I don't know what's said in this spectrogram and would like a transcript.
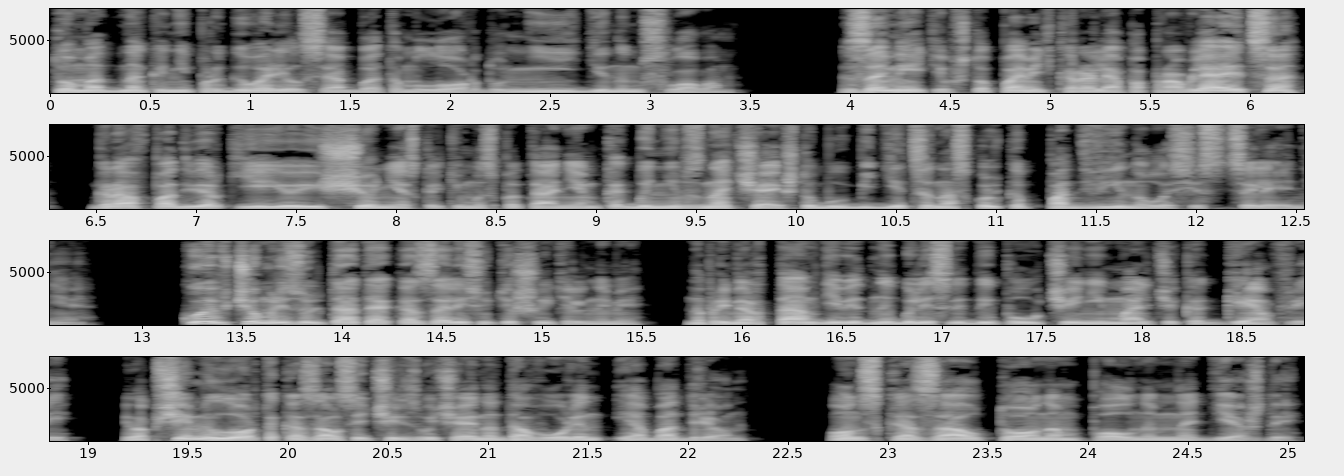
Том, однако, не проговорился об этом лорду ни единым словом. Заметив, что память короля поправляется, граф подверг ее еще нескольким испытаниям, как бы невзначай, чтобы убедиться, насколько подвинулось исцеление. Кое в чем результаты оказались утешительными. Например, там, где видны были следы поучений мальчика Гемфри. И вообще милорд оказался чрезвычайно доволен и ободрен. Он сказал тоном полным надежды.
